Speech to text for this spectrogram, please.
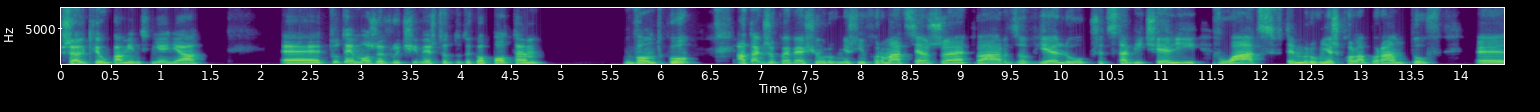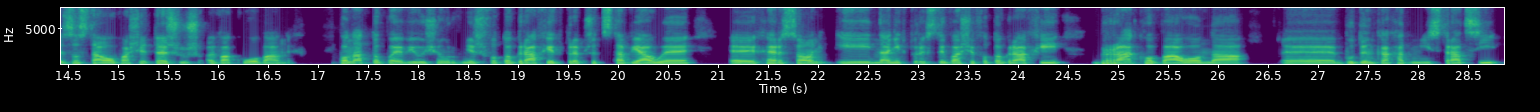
wszelkie upamiętnienia. E, tutaj może wrócimy jeszcze do tego potem wątku, a także pojawia się również informacja, że bardzo wielu przedstawicieli władz, w tym również kolaborantów, e, zostało właśnie też już ewakuowanych. Ponadto pojawiły się również fotografie, które przedstawiały e, Hersoń i na niektórych z tych właśnie fotografii brakowało na e, budynkach administracji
